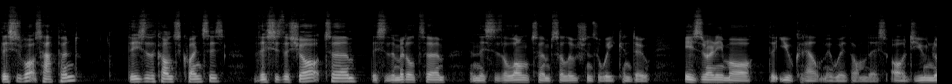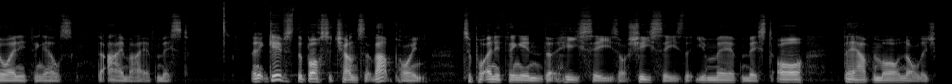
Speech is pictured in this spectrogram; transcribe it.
"This is what's happened. These are the consequences. This is the short term, this is the middle term, and this is the long term solutions we can do. Is there any more that you can help me with on this, or do you know anything else that I might have missed? And it gives the boss a chance at that point to put anything in that he sees or she sees that you may have missed, or they have more knowledge.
